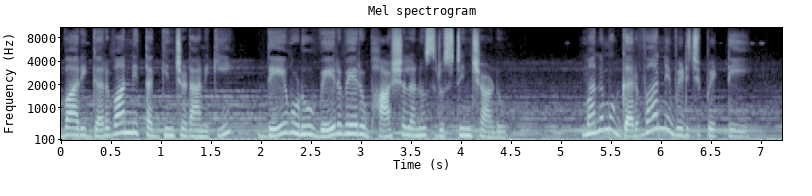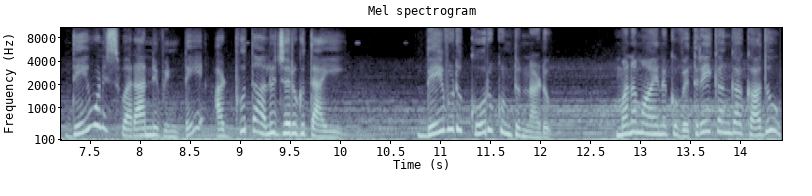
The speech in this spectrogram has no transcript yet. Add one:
వారి గర్వాన్ని తగ్గించడానికి దేవుడు వేరువేరు భాషలను సృష్టించాడు. మనము గర్వాన్ని విడిచిపెట్టి దేవుని స్వరాన్ని వింటే అద్భుతాలు జరుగుతాయి. దేవుడు కోరుకుంటున్నాడు మనం ఆయనకు వ్యతిరేకంగా కాదు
